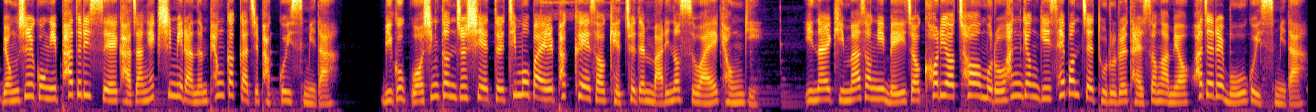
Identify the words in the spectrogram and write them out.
명실공히 파드리스의 가장 핵심이라는 평가까지 받고 있습니다. 미국 워싱턴주 시애틀 티모바일 파크에서 개최된 마리너스와의 경기. 이날 김하성이 메이저 커리어 처음으로 한 경기 세 번째 도루를 달성하며 화제를 모으고 있습니다.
